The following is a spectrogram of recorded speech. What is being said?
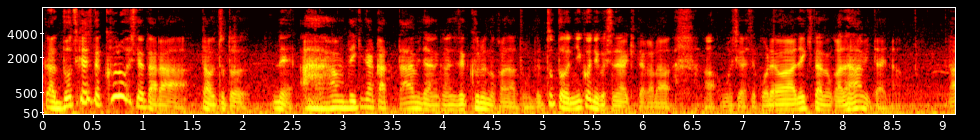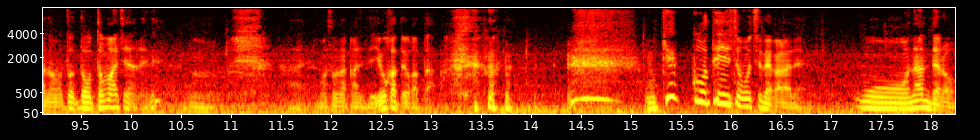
からどっちかして苦労してたら、多分ちょっとね、ああ、できなかった、みたいな感じで来るのかなと思って、ちょっとニコニコしながら来たから、あ、もしかしてこれはできたのかな、みたいな。あの、と、と友達なんでね。うん。はい。まあそんな感じで、よかったよかった。結構テンション落ちてたからね。もう、なんだろう。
